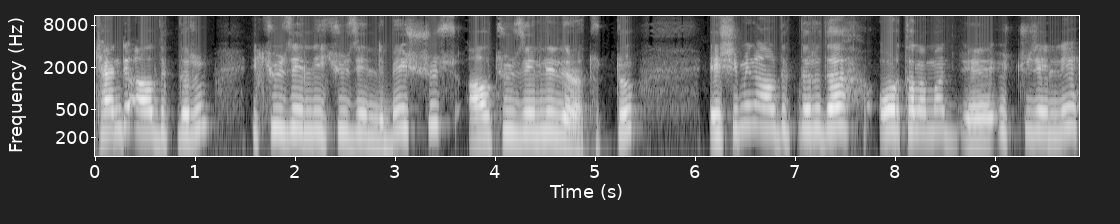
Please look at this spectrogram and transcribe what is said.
kendi aldıklarım 250, 250, 500, 650 lira tuttu. Eşimin aldıkları da ortalama e, 350,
